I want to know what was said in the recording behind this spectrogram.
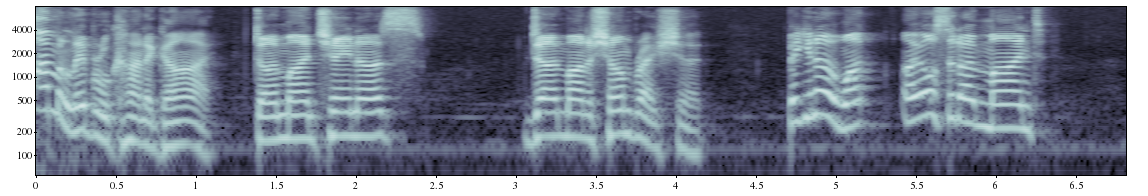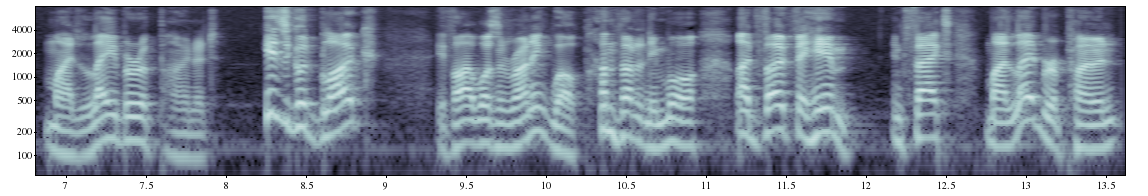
I'm a liberal kind of guy. Don't mind chinos. Don't mind a chambray shirt. But you know what? I also don't mind my Labour opponent. He's a good bloke. If I wasn't running, well, I'm not anymore. I'd vote for him. In fact, my Labour opponent,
